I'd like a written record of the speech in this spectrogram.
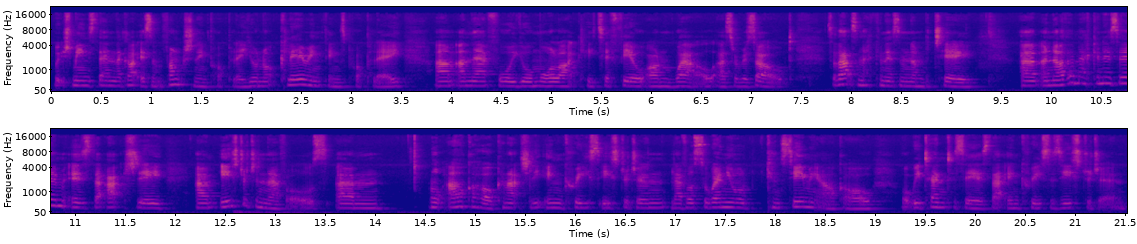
which means then the gut isn't functioning properly. You're not clearing things properly, um, and therefore you're more likely to feel unwell as a result. So that's mechanism number two. Um, another mechanism is that actually um, estrogen levels. Or alcohol can actually increase estrogen levels. So when you're consuming alcohol, what we tend to see is that increases estrogen.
